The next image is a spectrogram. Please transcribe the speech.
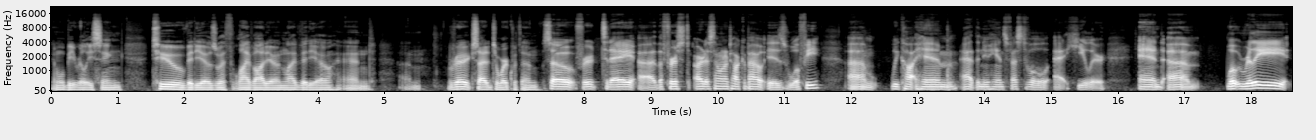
and we'll be releasing two videos with live audio and live video. And um, we're very excited to work with them. So for today, uh, the first artist I want to talk about is Wolfi. Um, we caught him at the New Hands Festival at Healer, and um, what really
